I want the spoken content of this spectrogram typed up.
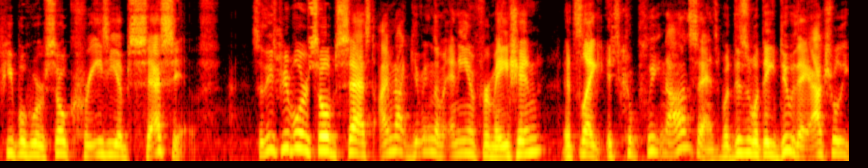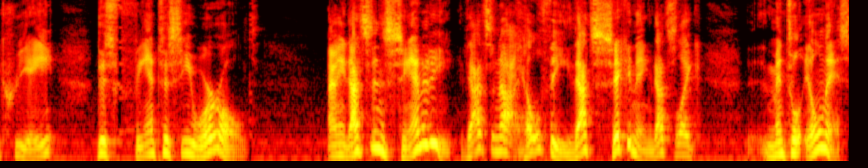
people who are so crazy obsessive. So these people are so obsessed. I'm not giving them any information. It's like it's complete nonsense. But this is what they do. They actually create this fantasy world. I mean, that's insanity. That's not healthy. That's sickening. That's like mental illness.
